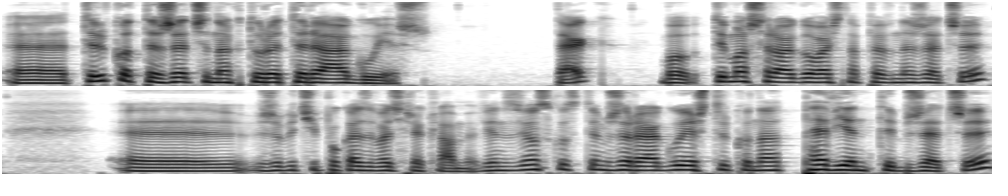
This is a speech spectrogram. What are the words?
e, tylko te rzeczy, na które ty reagujesz, tak? Bo ty masz reagować na pewne rzeczy, e, żeby ci pokazywać reklamy. Więc w związku z tym, że reagujesz tylko na pewien typ rzeczy,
